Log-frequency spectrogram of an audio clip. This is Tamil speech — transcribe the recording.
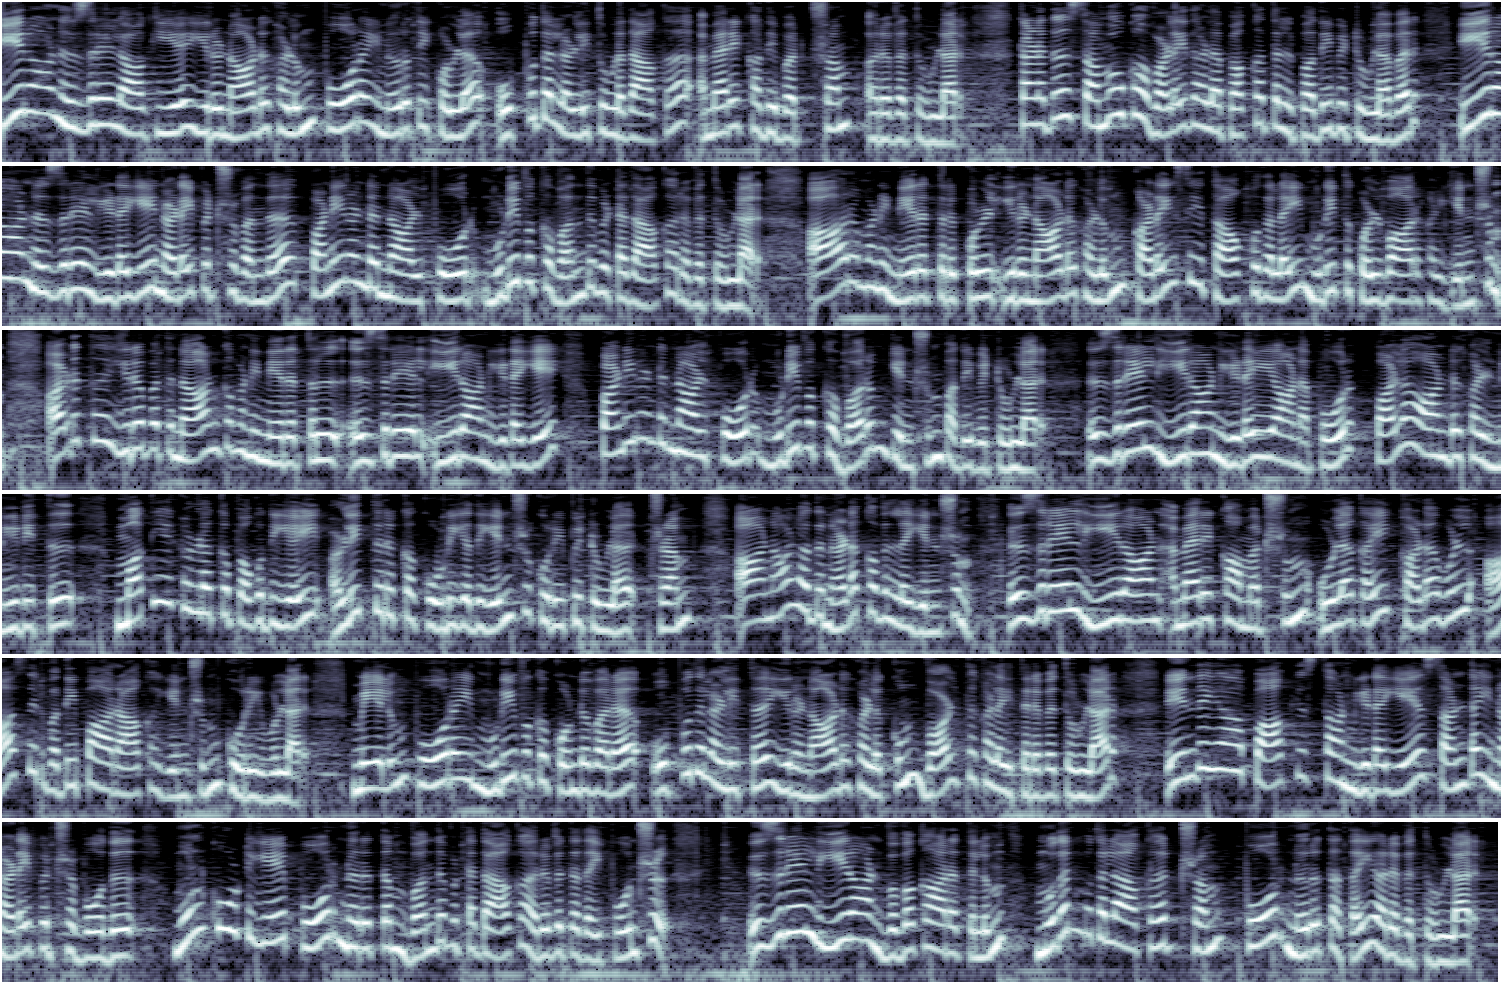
ஈரான் இஸ்ரேல் ஆகிய இரு நாடுகளும் போரை நிறுத்திக் கொள்ள ஒப்புதல் அளித்துள்ளதாக அமெரிக்க அதிபர் ட்ரம்ப் அறிவித்துள்ளார். தனது சமூக வலைதள பக்கத்தில் பதிவிட்டுள்ளவர் ஈரான் இஸ்ரேல் இடையே நடைபெற்று வந்த பனிரண்டு நாள் போர் முடிவுக்கு வந்துவிட்டதாக அறிவித்துள்ளார். ஆறு மணி நேரத்திற்குள் இரு நாடுகளும் கடைசி தாக்குதலை முடித்துக் கொள்வார்கள் என்றும் அடுத்த இருபத்தி நான்கு மணி நேரத்தில் இஸ்ரேல் ஈரான் இடையே பனிரண்டு நாள் போர் முடிவுக்கு வரும் என்றும் பதிவிட்டுள்ளார். இஸ்ரேல் ஈரான் இடையேயான போர் பல ஆண்டுகள் நீடித்து மத்திய கிழக்கு பகுதி பகுதியை அளித்திருக்கக்கூடியது என்று குறிப்பிட்டுள்ள ட்ரம்ப் ஆனால் அது நடக்கவில்லை என்றும் இஸ்ரேல் ஈரான் அமெரிக்கா மற்றும் உலகை கடவுள் ஆசிர்வதிப்பாராக என்றும் கூறியுள்ளார். மேலும் போரை முடிவுக்கு கொண்டுவர ஒப்புதல் அளித்த இரு நாடுகளுக்கும் வாழ்த்துக்களை தெரிவித்துள்ளார். இந்தியா பாகிஸ்தான் இடையே சண்டை நடைபெற்ற போது முன்கூட்டியே போர் நிறுத்தம் வந்துவிட்டதாக அறிவித்ததை போன்று இஸ்ரேல் ஈரான் விவகாரத்திலும் முதன் முதலாக ட்ரம்ப் போர் நிறுத்தத்தை அறிவித்துள்ளார்.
